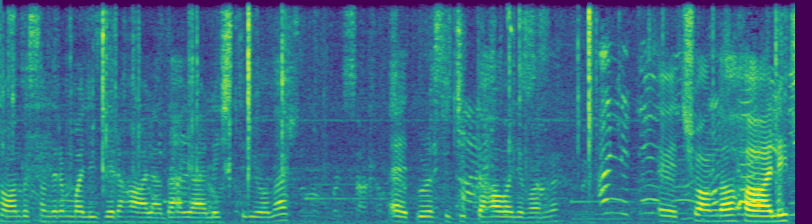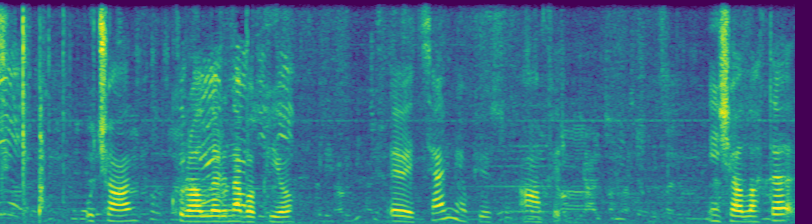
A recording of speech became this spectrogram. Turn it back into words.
Şu anda sanırım valizleri hala daha yerleştiriyorlar. Evet burası Cidde Havalimanı. Evet şu anda Halit uçağın kurallarına bakıyor. Evet sen mi yapıyorsun? Aferin. İnşallah da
